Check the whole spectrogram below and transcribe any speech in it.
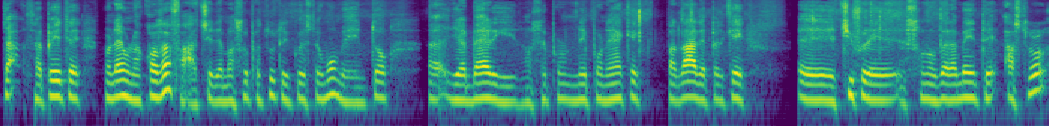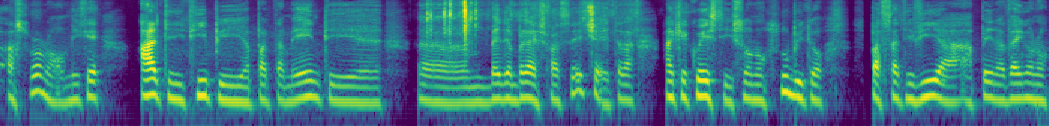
già sapete, non è una cosa facile, ma soprattutto in questo momento eh, gli alberghi non si ne può neanche parlare perché eh, cifre sono veramente astro- astronomiche, altri tipi appartamenti, eh, ehm, bed and breakfast, eccetera, anche questi sono subito spazzati via appena vengono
